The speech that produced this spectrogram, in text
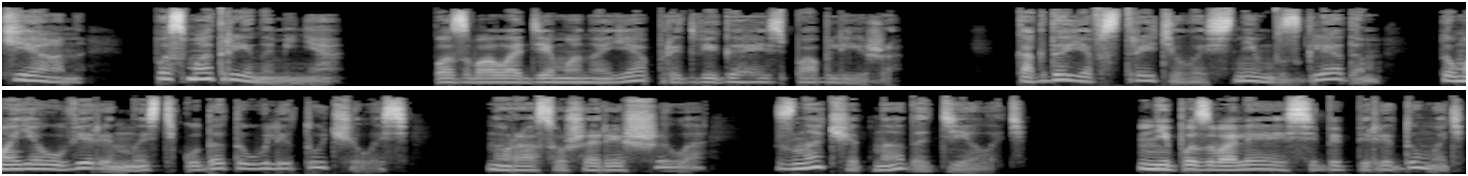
«Киан, посмотри на меня», — позвала демона я, придвигаясь поближе. Когда я встретилась с ним взглядом, то моя уверенность куда-то улетучилась, но раз уж решила, значит, надо делать. Не позволяя себе передумать,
